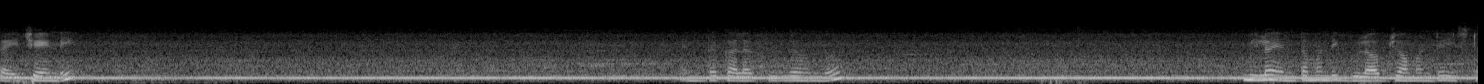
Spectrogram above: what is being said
ట్రై చేయండి. ఎంత కలర్ఫుల్గా ఉందో. మీలో ఎంతమందికి గులాబ్ జామ్ అంటే ఇష్టం?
